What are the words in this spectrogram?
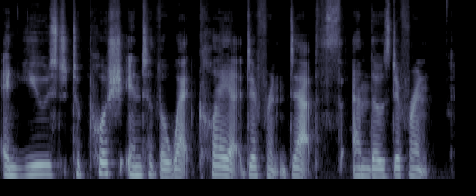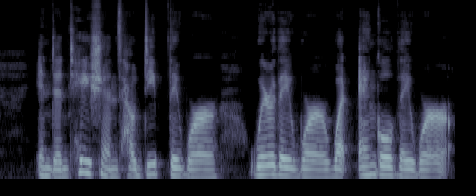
and used to push into the wet clay at different depths. And those different indentations, how deep they were, where they were, what angle they were,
